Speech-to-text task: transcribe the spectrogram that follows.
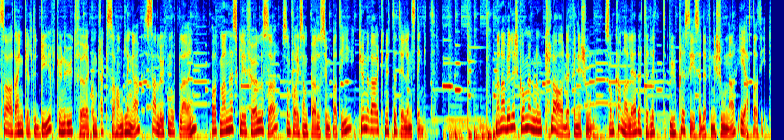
sa at enkelte dyr kunne utføre komplekse handlinger selv uten opplæring, og at menneskelige følelser, som f.eks. sympati, kunne være knyttet til instinkt. Men han ville ikke komme med noen klar definisjon, som kan ha ledet til litt upresise definisjoner i ettertid.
